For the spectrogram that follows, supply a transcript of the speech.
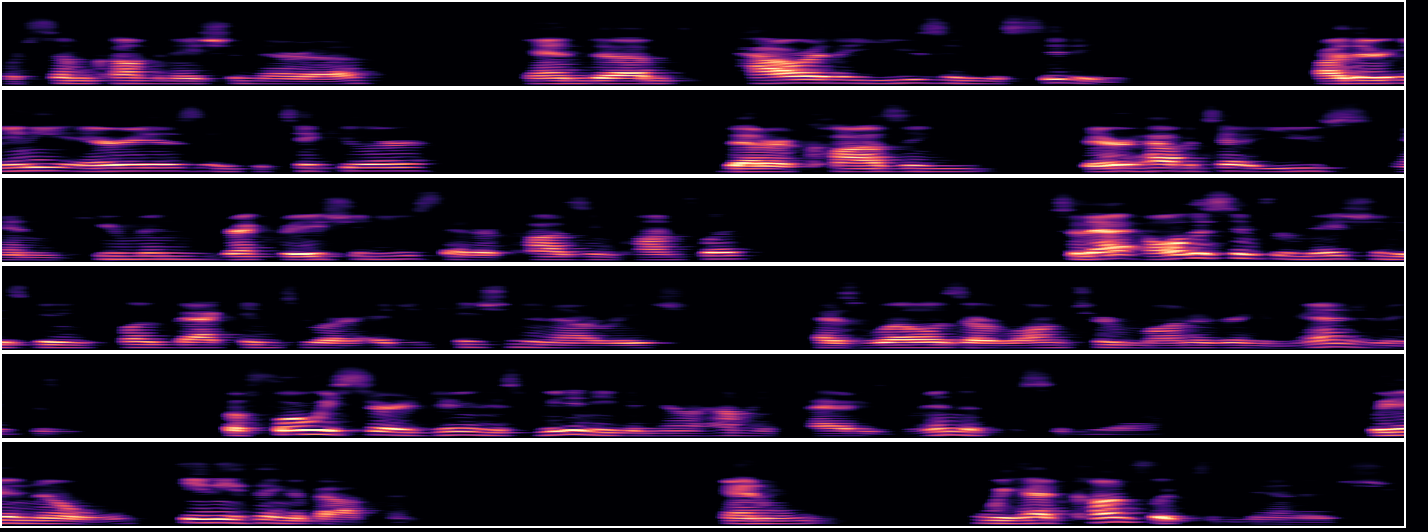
or some combination thereof? And um, how are they using the city? Are there any areas in particular that are causing their habitat use and human recreation use that are causing conflict? So that all this information is getting plugged back into our education and outreach, as well as our long-term monitoring and management. Because before we started doing this, we didn't even know how many coyotes were in the Presidio. We didn't know anything about them. And we had conflict to manage.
